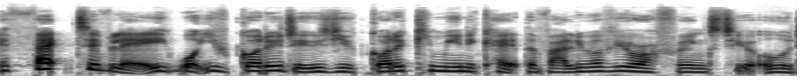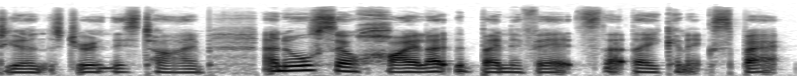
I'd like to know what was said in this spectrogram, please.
Effectively, what you've got to do is you've got to communicate the value of your offerings to your audience during this time and also highlight the benefits that they can expect.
